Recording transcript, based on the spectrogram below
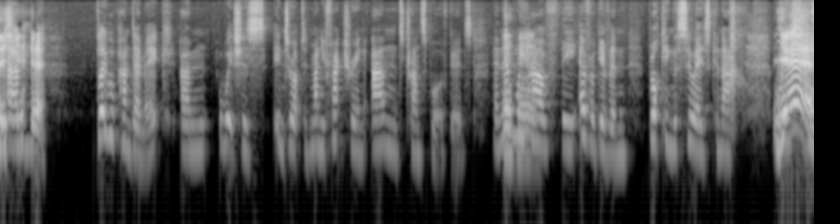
got um, yeah global pandemic, um, which has interrupted manufacturing and transport of goods, and then mm-hmm. we have the Ever Given blocking the Suez Canal. Yeah,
